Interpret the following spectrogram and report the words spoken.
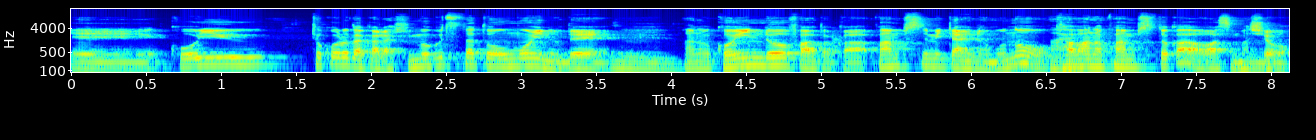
えーこういうところだから紐靴だと重いので、うんあの、コインローファーとかパンプスみたいなものを、はい革のパンプスとか合わせましょう。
